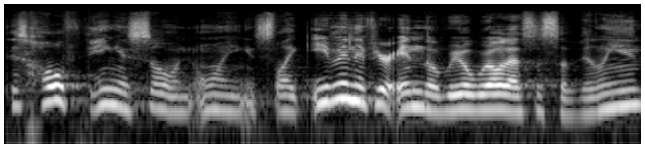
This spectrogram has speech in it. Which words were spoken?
this whole thing is so annoying. It's like even if you're in the real world as a civilian,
